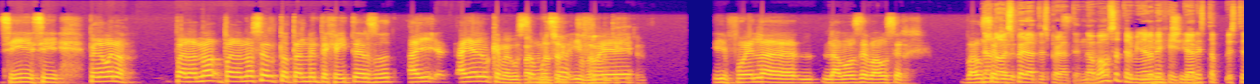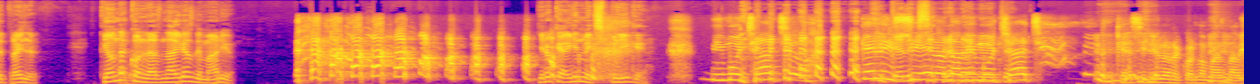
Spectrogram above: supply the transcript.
sí, sí. Pero bueno, para no, para no ser totalmente haters, hay, hay algo que me gustó mucho y fue, y fue la, la, voz de Bowser. Bowser. No, no, espérate, espérate. No, vamos a terminar de hatear este tráiler. ¿Qué onda con las nalgas de Mario? Quiero que alguien me explique. Mi muchacho. ¿Qué le, hicieron, a mi muchacho? Que si yo lo recuerdo más más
